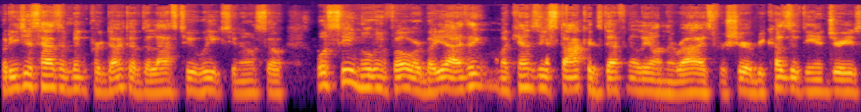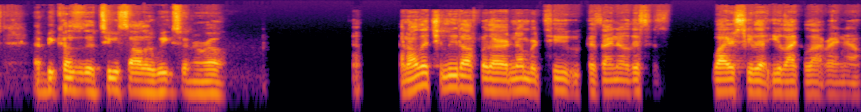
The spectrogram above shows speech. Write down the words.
But he just hasn't been productive the last two weeks, you know. So we'll see moving forward. But yeah, I think McKenzie's stock is definitely on the rise for sure because of the injuries and because of the two solid weeks in a row. And I'll let you lead off with our number two because I know this is wide receiver that you like a lot right now.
